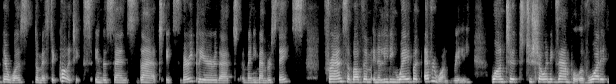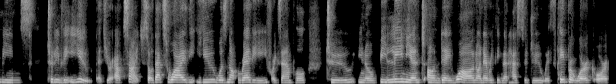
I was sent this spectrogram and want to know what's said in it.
there was domestic politics in the sense that it's very clear that many member states, France above them in a leading way, but everyone really wanted to show an example of what it means to leave the EU, that you're outside. So that's why the EU was not ready, for example, to you know be lenient on day one on everything that has to do with paperwork or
